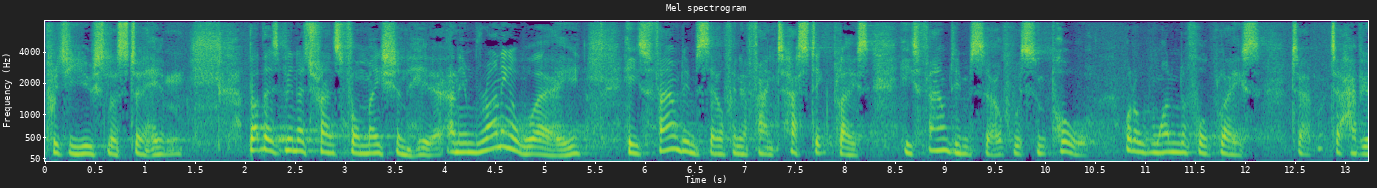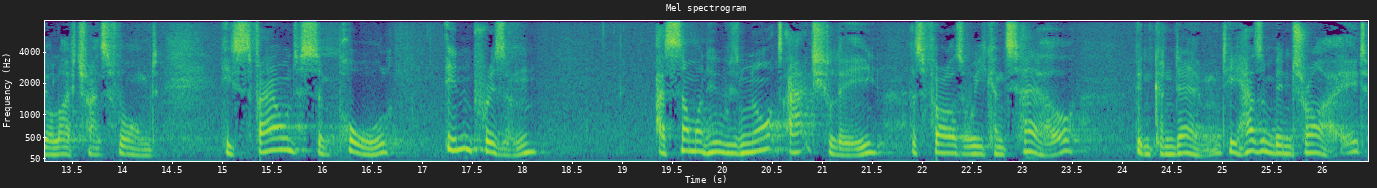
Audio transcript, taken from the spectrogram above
pretty useless to him. But there's been a transformation here. And in running away, he's found himself in a fantastic place. He's found himself with St. Paul. What a wonderful place to, to have your life transformed. He's found St. Paul in prison as someone who's not actually, as far as we can tell, been condemned. He hasn't been tried.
